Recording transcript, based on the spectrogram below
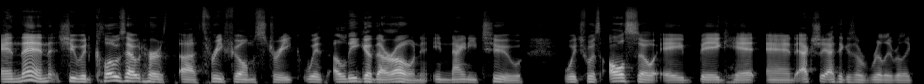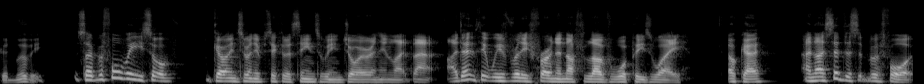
And then she would close out her uh, three film streak with A League of Their Own in 92, which was also a big hit and actually I think is a really, really good movie. So before we sort of go into any particular scenes we enjoy or anything like that. I don't think we've really thrown enough love Whoopi's way. Okay. And I said this before.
